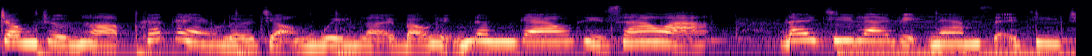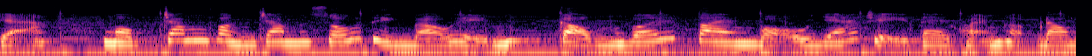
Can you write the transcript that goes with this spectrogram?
Trong trường hợp khách hàng lựa chọn quyền lợi bảo hiểm nâng cao thì sao ạ? À? chi Life Việt Nam sẽ chi trả 100% số tiền bảo hiểm cộng với toàn bộ giá trị tài khoản hợp đồng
